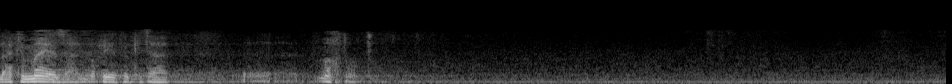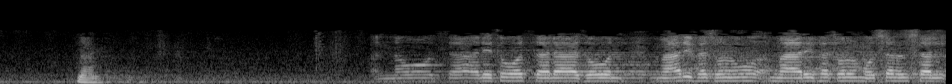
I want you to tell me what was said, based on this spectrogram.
لكن ما يزال بقية الكتاب مخطوط. نعم. النوع الثالث والثلاثون معرفة معرفة المسلسل.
